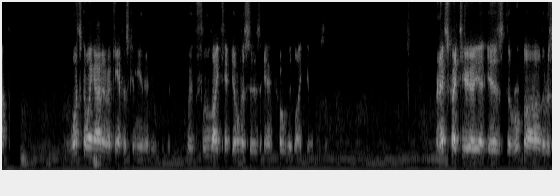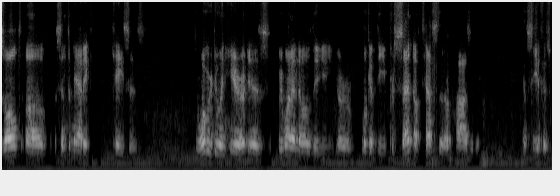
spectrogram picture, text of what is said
app what's going on in our campus community with flu-like illnesses and COVID-like illnesses. Our next criteria is the, uh, the result of symptomatic cases. So what we're doing here is we want to know the, or look at the percent of tests that are positive and see if it's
